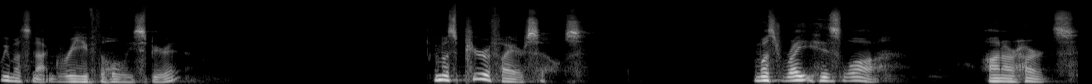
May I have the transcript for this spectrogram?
We must not grieve the Holy Spirit. We must purify ourselves. We must write His law on our hearts.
